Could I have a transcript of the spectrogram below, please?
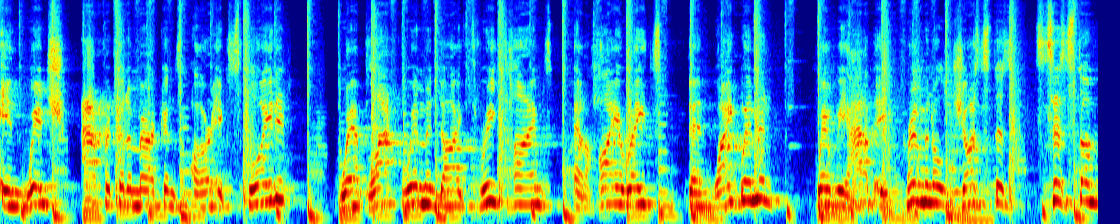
in which African Americans are exploited, where black women die three times at higher rates than white women, where we have a criminal justice system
